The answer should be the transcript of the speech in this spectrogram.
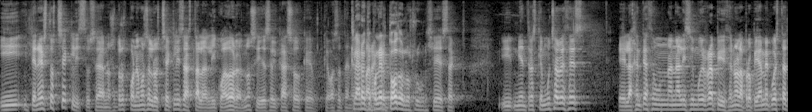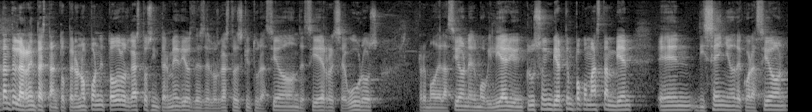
Y, tener estos checklists, o sea, nosotros ponemos en los checklists hasta las licuadoras, ¿no? Si es el caso que, vas a tener. Claro, que poner todos los rubros. Sí, exacto. Y mientras que muchas veces eh, la gente hace un análisis muy rápido y dice, no, la propiedad me cuesta tanto y la renta es tanto, pero no pone todos los gastos intermedios, desde los gastos de escrituración, de cierre, seguros, remodelaciones, mobiliario, incluso invierte un poco más también en diseño, decoración.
